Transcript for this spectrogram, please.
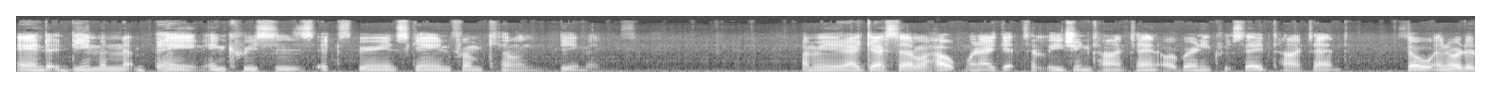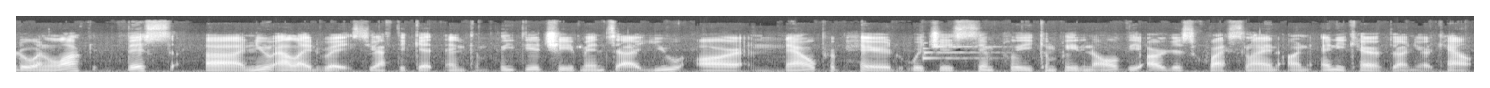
And Demon Bane increases experience gain from killing demons. I mean, I guess that'll help when I get to Legion content or Burning Crusade content. So, in order to unlock this uh, new allied race, you have to get and complete the achievements. Uh, you are now prepared, which is simply completing all of the Argus questline on any character on your account,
